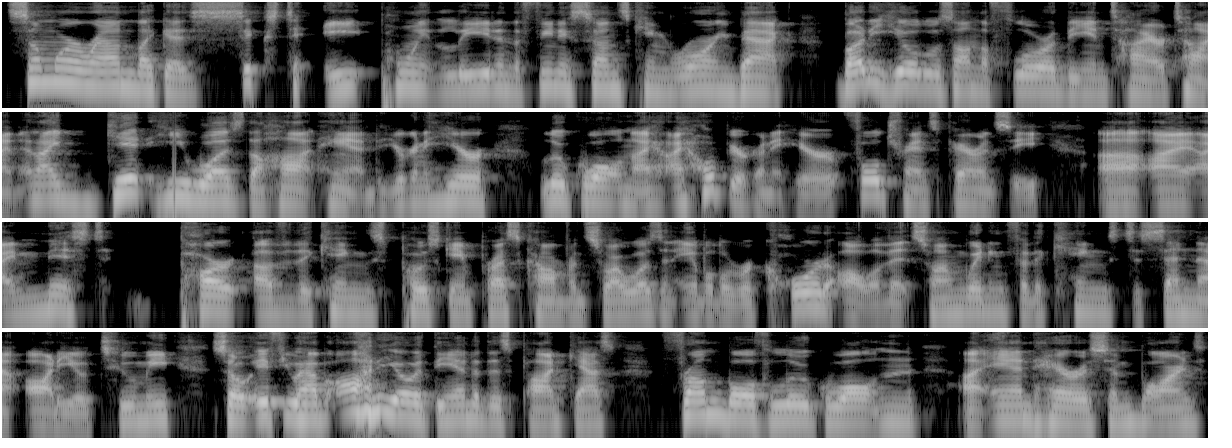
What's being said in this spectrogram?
somewhere around like a six to eight point lead, and the Phoenix Suns came roaring back. Buddy Hield was on the floor the entire time. And I get he was the hot hand. You're going to hear Luke Walton. I, I hope you're going to hear full transparency. Uh, I, I missed part of the Kings post-game press conference, so I wasn't able to record all of it. So I'm waiting for the Kings to send that audio to me. So if you have audio at the end of this podcast from both Luke Walton uh, and Harrison Barnes,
